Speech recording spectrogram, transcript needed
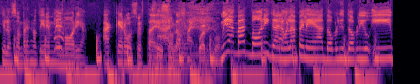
que los hombres no tienen memoria. Asqueroso está eso. Mira, Bad Bunny ganó la pelea WWE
